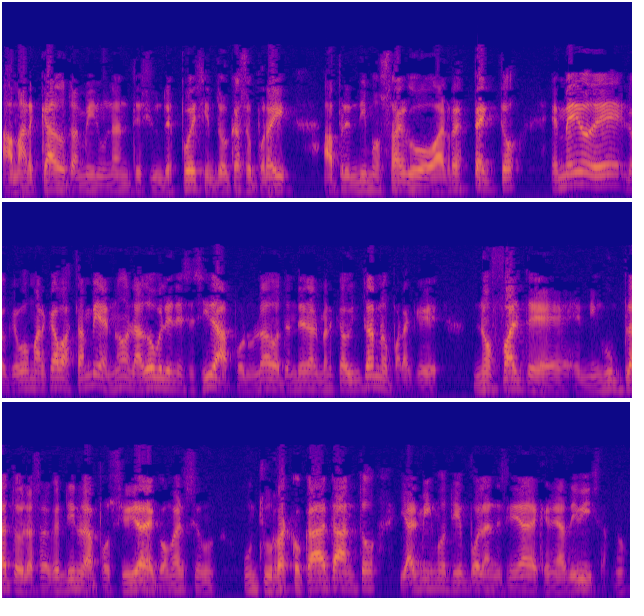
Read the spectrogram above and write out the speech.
ha marcado también un antes y un después, y en todo caso por ahí aprendimos algo al respecto, en medio de lo que vos marcabas también, ¿no? La doble necesidad, por un lado atender al mercado interno para que no falte en ningún plato de los argentinos la posibilidad de comerse un, churrasco cada tanto y al mismo tiempo la necesidad de generar divisas, ¿no?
